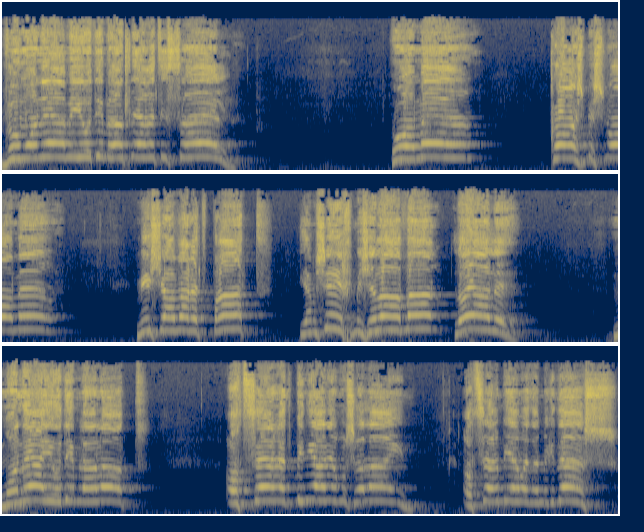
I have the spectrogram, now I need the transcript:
והוא מונע מיהודים לעלות לארץ ישראל. הוא אומר, כורש בשמו אומר, מי שעבר את פרת, ימשיך, מי שלא עבר, לא יעלה. מונע יהודים לעלות. עוצר את בניין ירושלים. עוצר בית המקדש.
